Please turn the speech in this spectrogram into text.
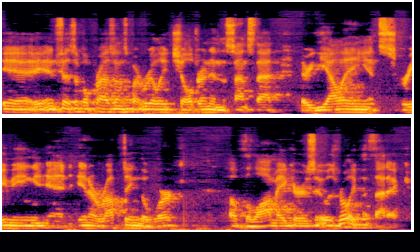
in physical presence, but really children in the sense that they're yelling and screaming and interrupting the work of the lawmakers. It was really pathetic.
